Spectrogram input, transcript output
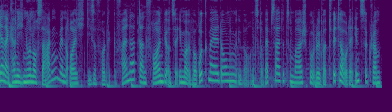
Ja, dann kann ich nur noch sagen, wenn euch diese Folge gefallen hat, dann freuen wir uns ja immer über Rückmeldungen, über unsere Webseite zum Beispiel oder über Twitter oder Instagram.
